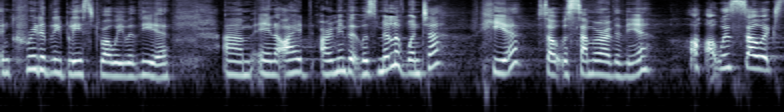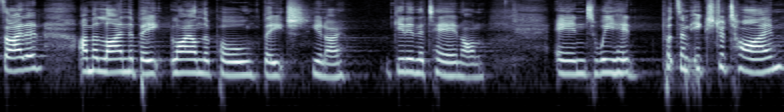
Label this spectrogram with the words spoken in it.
incredibly blessed while we were there. Um, and I, I remember it was middle of winter here, so it was summer over there. Oh, I was so excited. I'm a lie, on the beach, lie on the pool, beach, you know, getting the tan on and we had put some extra time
